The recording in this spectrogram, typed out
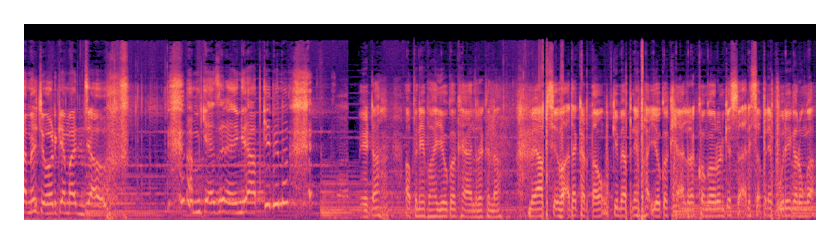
हमें छोड़ के मत जाओ। हम कैसे रहेंगे आपके बिना? बेटा अपने भाइयों का ख्याल रखना। मैं आपसे वादा करता हूँ कि मैं अपने भाइयों का ख्याल रखूँगा और उनके सारे सपने पूरे करूँगा।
